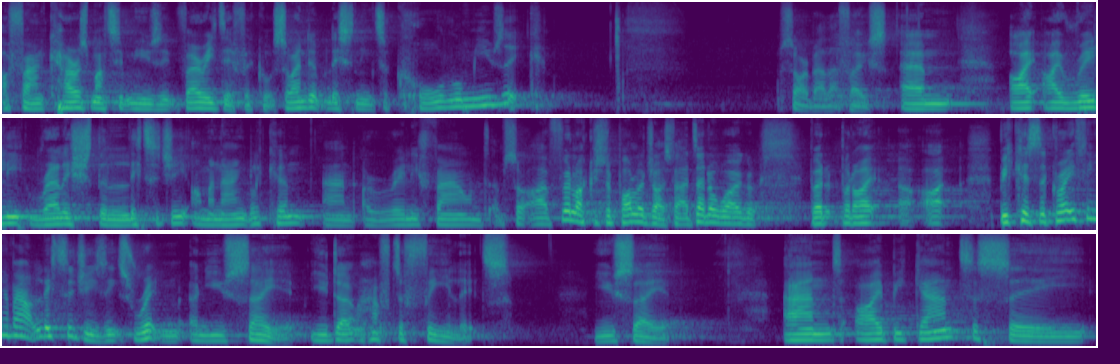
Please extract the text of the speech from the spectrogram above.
I found charismatic music very difficult. So I ended up listening to choral music. Sorry about that, folks. Um, I, I, really relish the liturgy. I'm an Anglican, and I really found. I'm sorry. I feel like I should apologise for that. I don't know why I but but I, I because the great thing about liturgies, it's written and you say it. You don't have to feel it. You say it, and I began to see.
